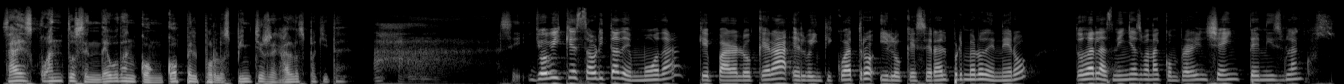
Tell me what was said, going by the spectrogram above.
¿Sabes cuántos se endeudan con Coppel por los pinches regalos, Paquita? Sí. Yo vi que está ahorita de moda que para lo que era el 24 y lo que será el primero de enero, todas las niñas van a comprar en Shane tenis blancos.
